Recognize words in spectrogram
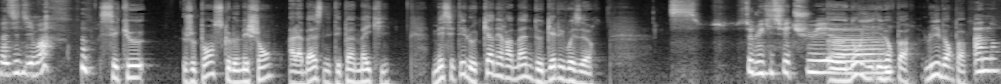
Vas-y, dis-moi. C'est que je pense que le méchant, à la base, n'était pas Mikey, mais c'était le caméraman de Gary Weather. Celui qui se fait tuer. Euh, euh, Non, il, il meurt pas. Lui, il meurt pas. Ah non.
